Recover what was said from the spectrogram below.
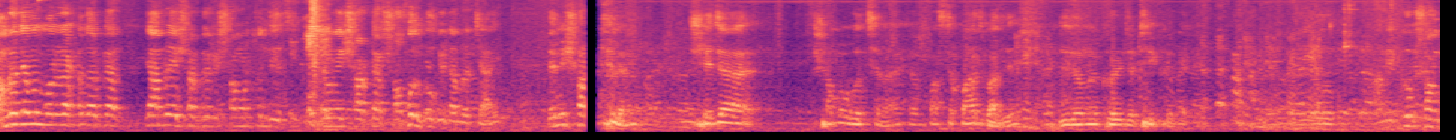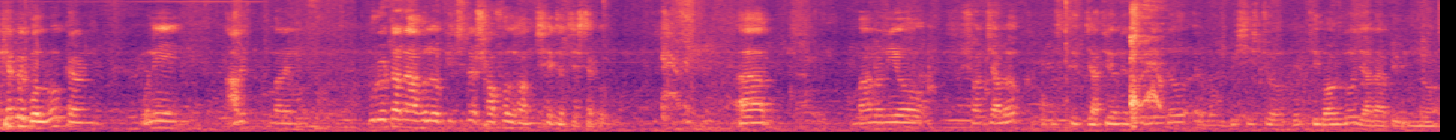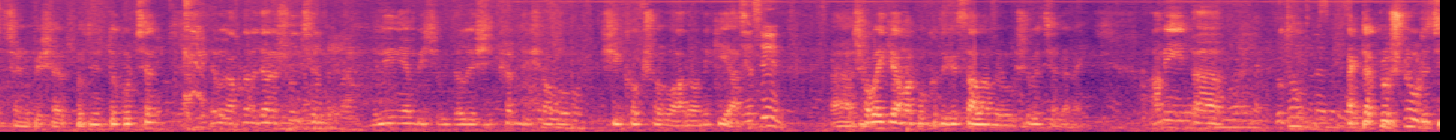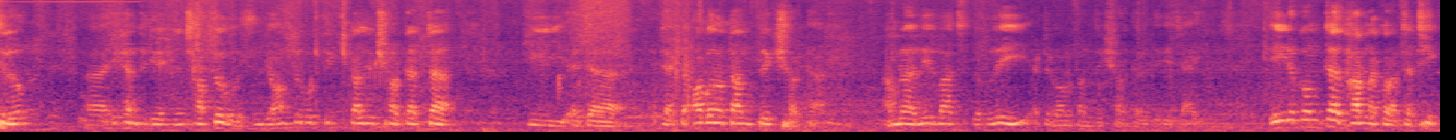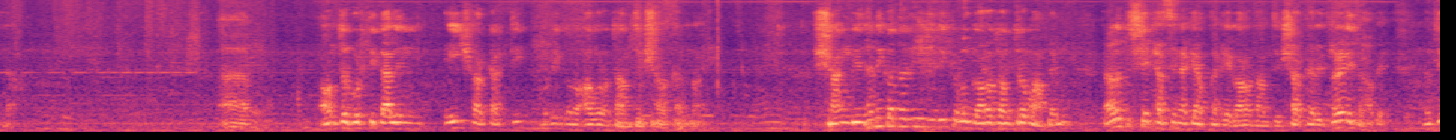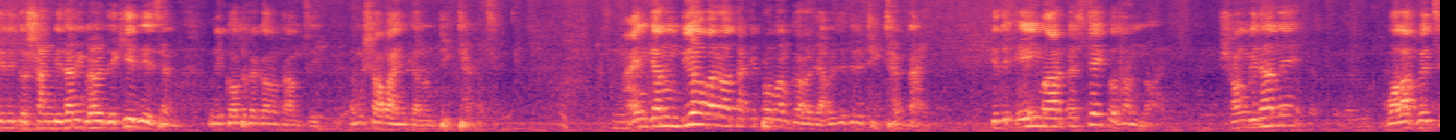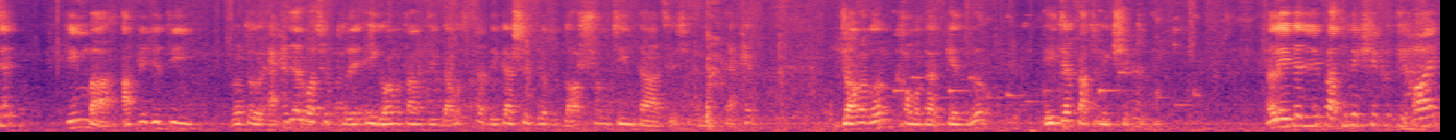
আমরা যেমন মনে রাখা দরকার যে আমরা এই সরকারকে সমর্থন দিয়েছি, এবং এই সরকার সফল হোক এটা আমরা চাই, তেমনি ছিলেন সেটা সম্ভব হচ্ছে না, কারণ পাঁচটা পাঁচ বাজে দুজনের ঘড়িটা ঠিক তো আমি খুব সংক্ষেপে বলব, কারণ উনি আর মানে পুরোটা না হলেও কিছুটা সফল হন সেটা চেষ্টা করব। মাননীয় সঞ্চালক উপস্থিত জাতীয় নেতৃবৃন্দ এবং বিশিষ্ট ব্যক্তিবর্গ যারা বিভিন্ন শ্রেণি পেশার প্রতিনিধিত্ব করছেন এবং আপনারা যারা শুনছেন মিলেনিয়াম বিশ্ববিদ্যালয়ের শিক্ষার্থী সহ শিক্ষক সহ আরও অনেকেই আছেন সবাইকে আমার পক্ষ থেকে সালাম এবং শুভেচ্ছা জানাই। আমি প্রথম একটা প্রশ্ন উঠেছিল এখান থেকে একজন ছাত্র বলেছেন যে অন্তর্বর্তীকালীন সরকারটা কি এটা এটা একটা অগণতান্ত্রিক সরকার। আমরা নির্বাচিত হলেই একটা গণতান্ত্রিক সরকারের দিকে যাই। এই রকমটা ধারণা করাটা ঠিক না। অন্তর্বর্তীকালীন এই সরকারটি মোটেই কোনো অগণতান্ত্রিক সরকার নয়। সাংবিধানিকতা দিয়ে যদি কেবল গণতন্ত্র মাপেন, তাহলে তো শেখ হাসিনাকে আপনাকে গণতান্ত্রিক সরকারে ধরে নিতে হবে তিনি তো সাংবিধানিক ভাবে দেখিয়ে দিয়েছেন উনি কতটা গণতান্ত্রিক এবং সব আইন কানুন ঠিকঠাক আছে। আইন কানুন দিয়েও আবার তাকে প্রমাণ করা যাবে যে তিনি ঠিকঠাক নাই। কিন্তু এই মারপ্যাচটাই প্রধান নয়। সংবিধানে বলা হয়েছে, কিংবা আপনি যদি গত এক হাজার বছর ধরে এই গণতান্ত্রিক ব্যবস্থা বিকাশের যত দর্শন, চিন্তা আছে, সেখানে দেখেন, জনগণ ক্ষমতার কেন্দ্র, এইটা প্রাথমিক স্বীকৃতি। তাহলে এটা যদি প্রাথমিক স্বীকৃতি হয়,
